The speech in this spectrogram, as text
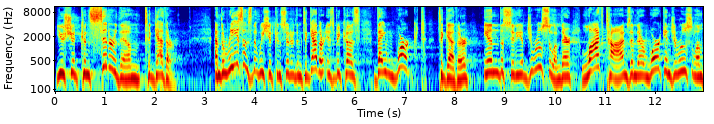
you should consider them together. And the reasons that we should consider them together is because they worked together in the city of Jerusalem. Their lifetimes and their work in Jerusalem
